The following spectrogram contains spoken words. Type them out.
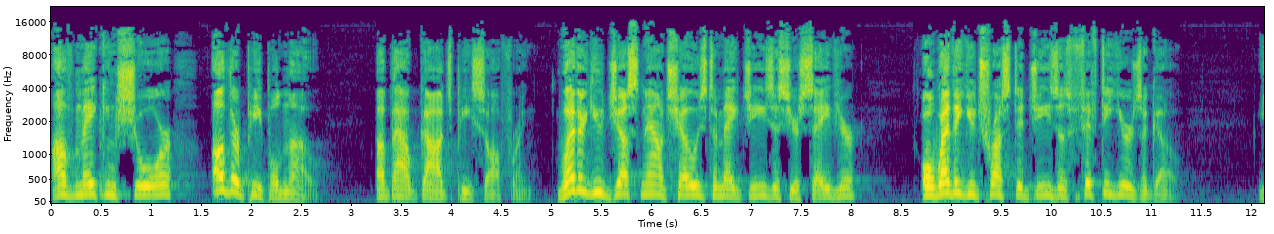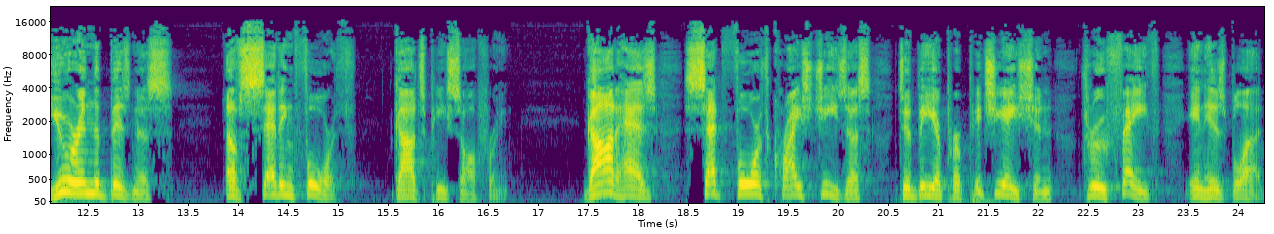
of making sure other people know about God's peace offering. Whether you just now chose to make Jesus your Savior, or whether you trusted Jesus 50 years ago, you are in the business of setting forth God's peace offering. God has set forth Christ Jesus to be a propitiation through faith in his blood.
